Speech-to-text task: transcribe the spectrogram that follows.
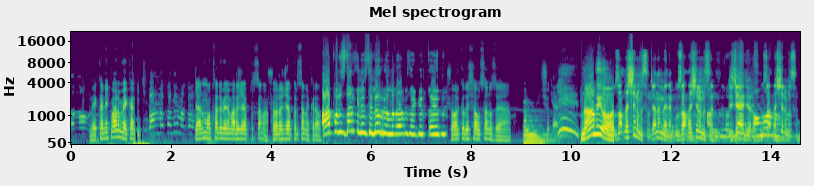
lan ne olur. Mekanik var mı mekanik? Ben mekaniğim aga. Gel motorla benim aracı yaptırsana. Şu aracı yaptırsana kral. Aa polisler geliyor seni arıyorlar abi sen kötü dayadın. Şu arkadaşı alsanız ya. Şu... ne yapıyorsun? Uzaklaşır mısın? Canım benim uzaklaşır mısın? Rica ediyorum uzaklaşır mısın?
